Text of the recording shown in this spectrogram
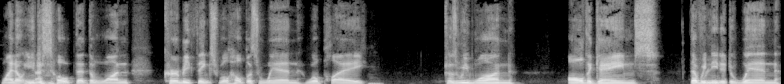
Why don't you just hope that the one Kirby thinks will help us win We'll play? Because we won all the games that we needed to win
